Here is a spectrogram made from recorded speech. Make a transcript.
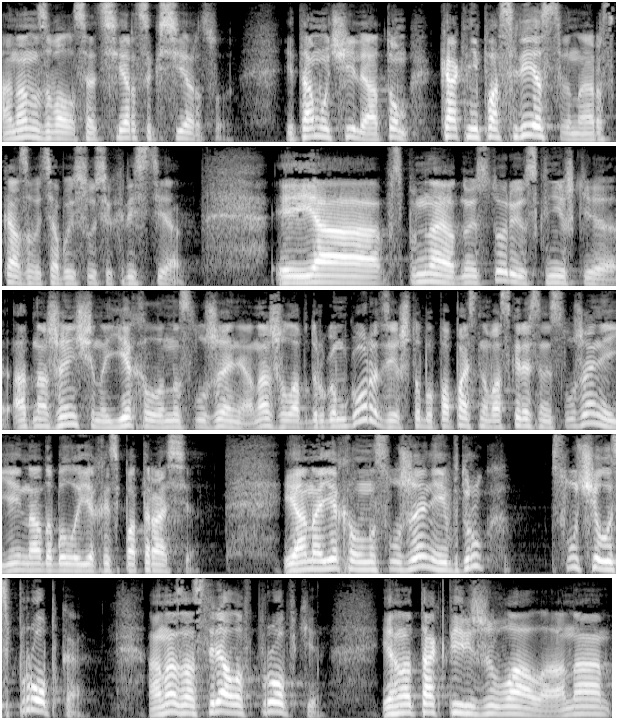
она называлась «От сердца к сердцу». И там учили о том, как непосредственно рассказывать об Иисусе Христе. И я вспоминаю одну историю с книжки. Одна женщина ехала на служение. Она жила в другом городе, и чтобы попасть на воскресное служение, ей надо было ехать по трассе. И она ехала на служение, и вдруг случилась пробка. Она застряла в пробке. И она так переживала. Она,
